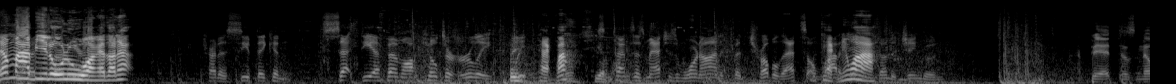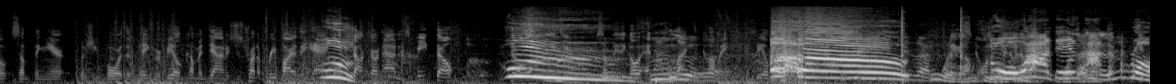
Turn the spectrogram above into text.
แล้วมา adjustment บี right รั here. วๆไงตอนเนี้ย Try to see if they can set DFM off kilter early. แท็กปะ เฉียบ Sometimes as matches have worn on, it's been trouble. That's a lot Tech of ni wa. damage done to Jingun. A bit does note something here, pushing forward. The ping reveal coming down. He's just trying to free fire the Ooh. angle. Shock dart at his feet though. อู้ Something to go ahead and collect. Coming to be เอ able อ พูดอะไรกัน to โอ้ว่าเจสันบรอ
